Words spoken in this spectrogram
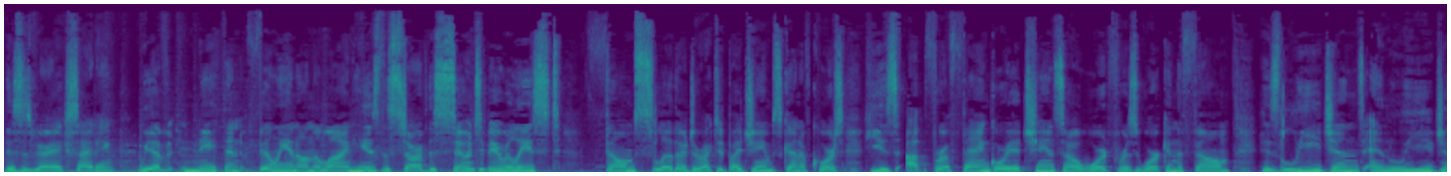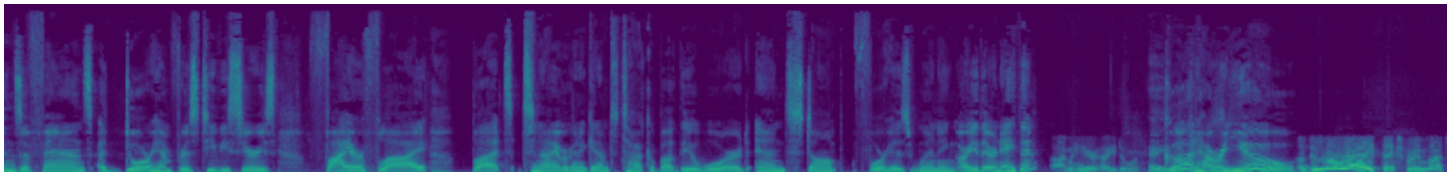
This is very exciting. We have Nathan Fillion on the line. He is the star of the soon to be released film Slither, directed by James Gunn, of course. He is up for a Fangoria Chainsaw Award for his work in the film. His legions and legions of fans adore him for his TV series Firefly. But tonight we're going to get him to talk about the award and stomp for his winning. Are you there, Nathan? I'm here. How you doing? Hey, Good. How are you? I'm doing all right. Thanks very much.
